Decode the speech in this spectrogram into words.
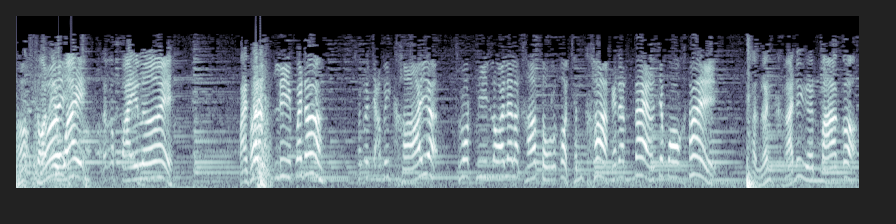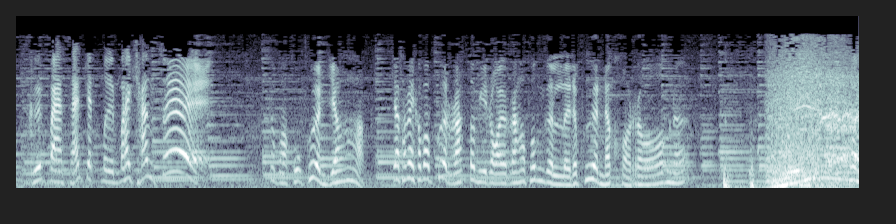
เาจอดเอาไว้ แล้วก็ไปเลย ไปเฮ้ซะยรีบไปนะฉันจะเอาไปขายอะรถมีรอยและราคาตกแล้วก็ฉันฆ่าแกแน่ๆเราจะบอกให้ ถ้าเงินขายได้เงินมาก็คืนแปดแสนเจ็ดหมื่นมาให้ฉันสิก็บอกคู่เพื่อนยาก จะทำให้คำว่าเพื่อนรักต้องมีรอยร้าวเพราะเงินเลยนะเพื่อนนะขอร้องนะ ขอ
